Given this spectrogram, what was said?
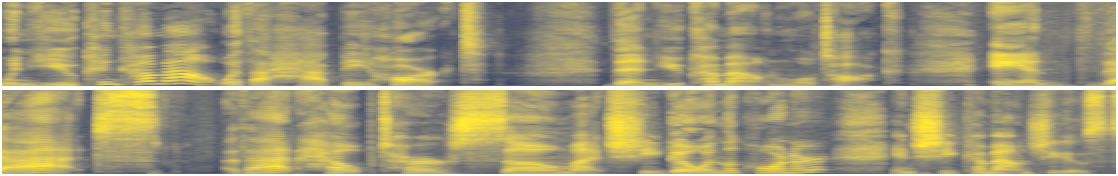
when you can come out with a happy heart then you come out and we'll talk. And that's that helped her so much. She'd go in the corner and she'd come out and she goes,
